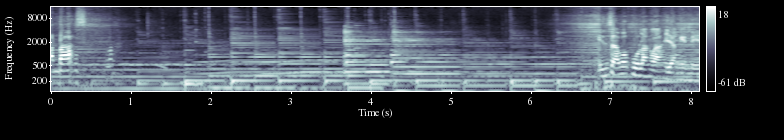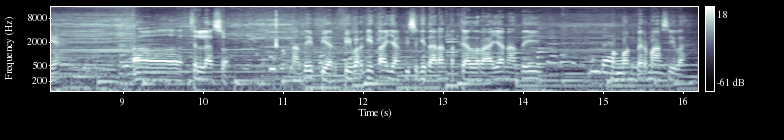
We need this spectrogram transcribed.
Pelontos. Insya Allah pulanglah yang ini ya. Eh, jelas kok. Nanti biar viewer kita yang di sekitaran Tegal Raya nanti mengkonfirmasi lah.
